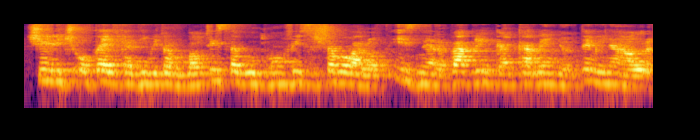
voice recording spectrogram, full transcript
Cilic, Opelka, Dimitrov, Bautista Gut, Monfils, Shapovalov, Isner, Vavrinka, Carregno, Deminaur,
